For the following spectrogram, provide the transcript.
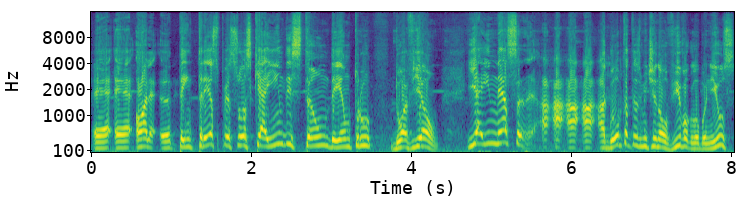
É, é, olha, eh, tem três pessoas que ainda estão dentro do avião. E aí nessa, a, a, a- Globo tá transmitindo ao vivo, a Globo News,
